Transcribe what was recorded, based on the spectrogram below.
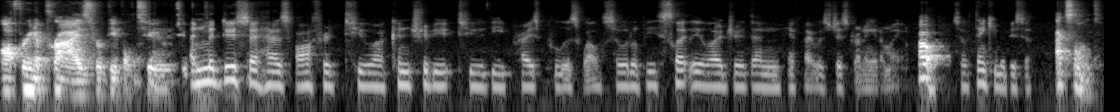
offering a prize for people to. to And Medusa has offered to uh, contribute to the prize pool as well, so it'll be slightly larger than if I was just running it on my own. oh, So thank you, Medusa. excellent.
